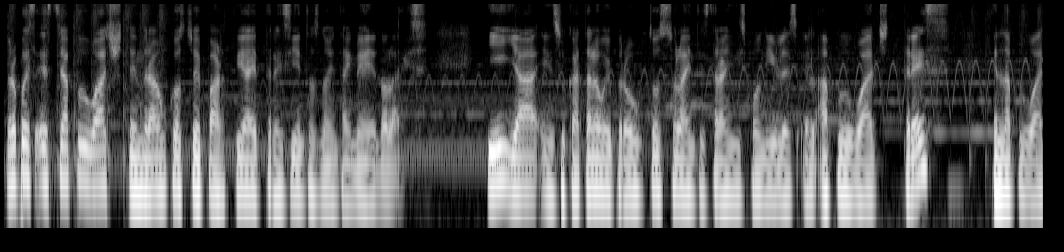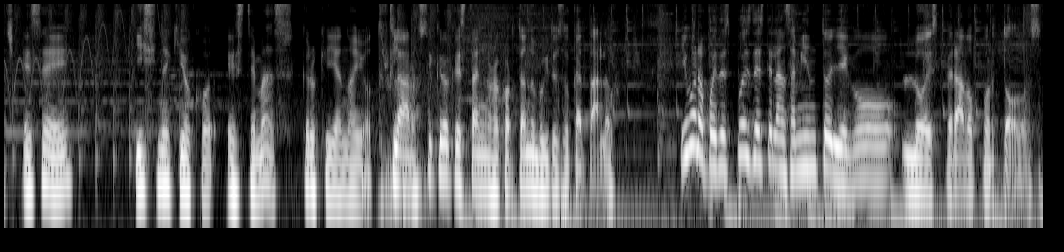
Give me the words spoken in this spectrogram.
Pero pues este Apple Watch tendrá un costo de partida de 399 dólares. Y ya en su catálogo de productos solamente estarán disponibles el Apple Watch 3, el Apple Watch SE y si no equivoco, este más. Creo que ya no hay otro. Claro, sí creo que están recortando un poquito su catálogo. Y bueno, pues después de este lanzamiento llegó lo esperado por todos.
